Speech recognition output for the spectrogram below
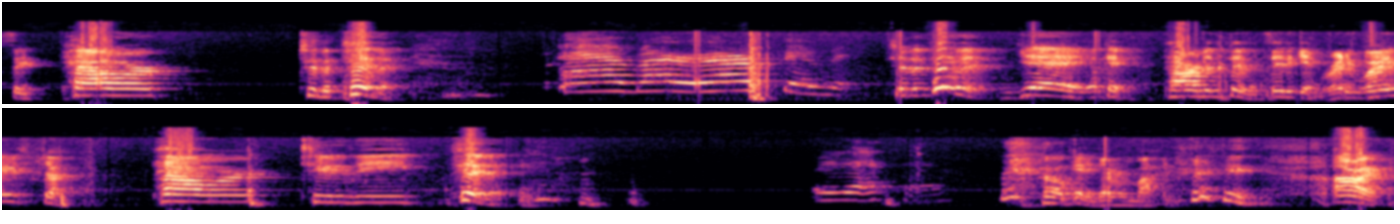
Say power to the pivot. Power pivot. To the pivot. Yay. Okay. Power to the pivot. Say it again. Ready? Ready? Start. Power to the pivot. okay, never mind. All right.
